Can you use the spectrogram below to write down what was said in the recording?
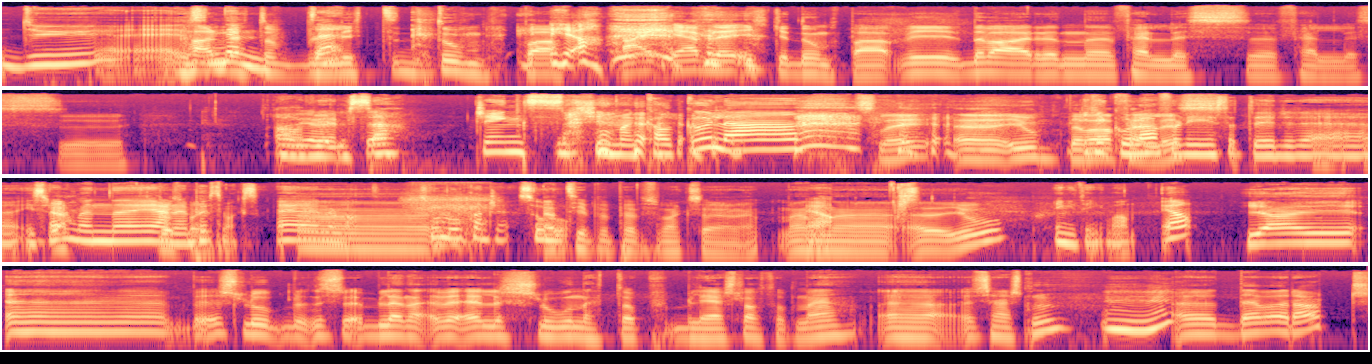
du eh, Jeg har nettopp blitt dumpa. Ja. Nei, jeg ble ikke dumpa. Vi, det var en felles, felles, uh, avgjørelse. avgjørelse. Jinx, Shinman Calcula. slay. Uh, jo, det var Ikke cola, for de støtter uh, Israel, Ja, men uh, gjerne Pepsi Max. Eller noe. Solo, kanskje. Solo. Jeg tipper Pepsi Max er det. Men Ja. jo, Ingenting vann. Ja. jeg slo, ble, eller slo nettopp Ble slått opp med kjæresten. Mhm. Eh, det var rart.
